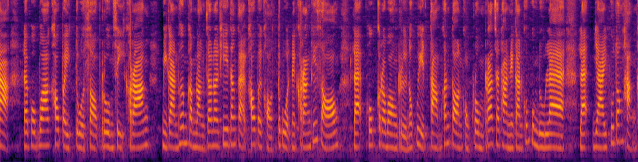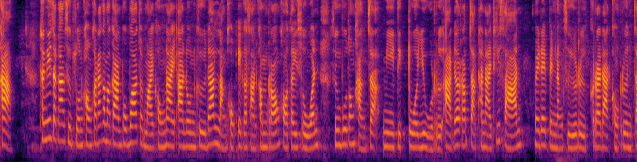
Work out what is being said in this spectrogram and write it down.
ค่ะ และพบว่าเข้าไปตรวจสอบรวม 4 ครั้ง มีการเพิ่มกำลังเจ้าหน้าที่ตั้งแต่เข้าไปขอตรวจในครั้งที่ 2 และพบกระบองหรือนกหวีดตามขั้นตอนของกรมราชทัณฑ์ในการควบคุมดูแล และย้ายผู้ต้องขังค่ะ ทั้งนี้จากการสืบสวนของคณะกรรมการพบว่าจดหมายของนายอานนท์คือด้านหลังของเอกสารคำร้องขอไต่สวน ซึ่งผู้ต้องขังจะมีติดตัวอยู่ หรืออาจได้รับจากทนายที่ศาลไม่ได้เป็นหนังสือหรือกระดาษของเรือนจ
